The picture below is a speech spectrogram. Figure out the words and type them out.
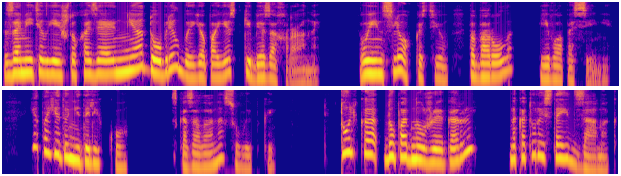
заметил ей, что хозяин не одобрил бы ее поездки без охраны. Уин с легкостью поборола его опасения. — Я поеду недалеко, — сказала она с улыбкой. — Только до подножия горы, на которой стоит замок,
